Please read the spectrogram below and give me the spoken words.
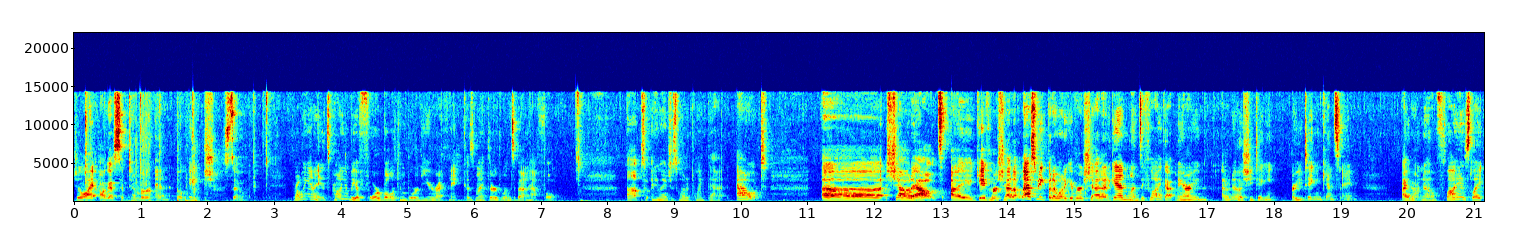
July, August, September, and OH. So probably gonna it's probably gonna be a four bulletin board year, I think, because my third one's about half full. Um, so anyway, I just want to point that out. Uh, shout outs. I gave her a shout out last week, but I want to give her a shout out again. Lindsay Fly got married. I don't know. Is she taking? Are you taking Kent's name? I don't know. Fly is like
